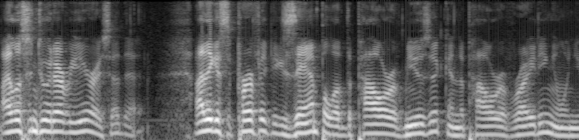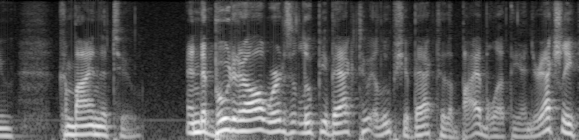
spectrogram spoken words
I listen to it every year. I said that. I think it's a perfect example of the power of music and the power of writing, and when you combine the two. And to boot it all, where does it loop you back to? It loops you back to the Bible at the end. You're actually,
